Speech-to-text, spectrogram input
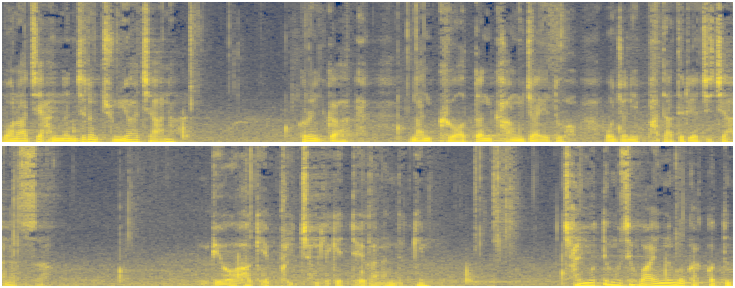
원하지 않는지는 중요하지 않아. 그러니까 난 그 어떤 강좌에도 온전히 받아들여지지 않았어. 묘하게 불청객이 돼가는 느낌? 잘못된 곳에 와 있는 것 같거든.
